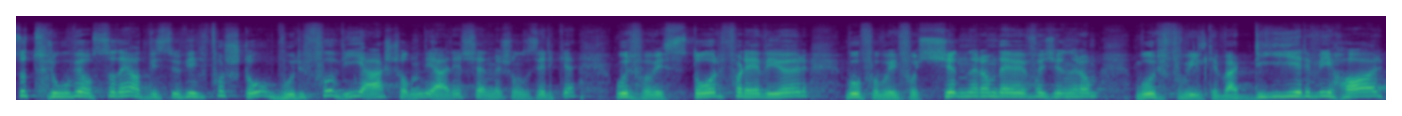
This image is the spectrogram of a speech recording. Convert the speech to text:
så tror vi også det at hvis du vil forstå hvorfor vi er sånn vi er i Skien misjonskirke, hvorfor vi står for det vi gjør, hvorfor vi forkynner om det vi forkynner om, hvorfor, hvilke verdier vi har,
